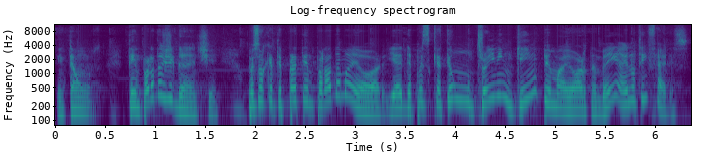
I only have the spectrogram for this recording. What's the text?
Então, temporada gigante, o pessoal quer ter pré-temporada maior, e aí depois quer ter um training camp maior também, aí não tem férias.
